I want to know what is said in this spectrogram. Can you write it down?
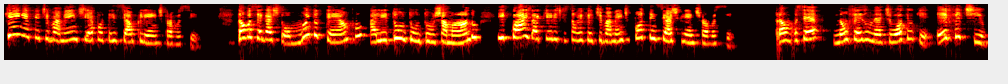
quem efetivamente é potencial cliente para você? Então você gastou muito tempo ali, tum, tum, tum, chamando, e quais daqueles que são efetivamente potenciais clientes para você? Então você não fez um network o quê? Efetivo.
